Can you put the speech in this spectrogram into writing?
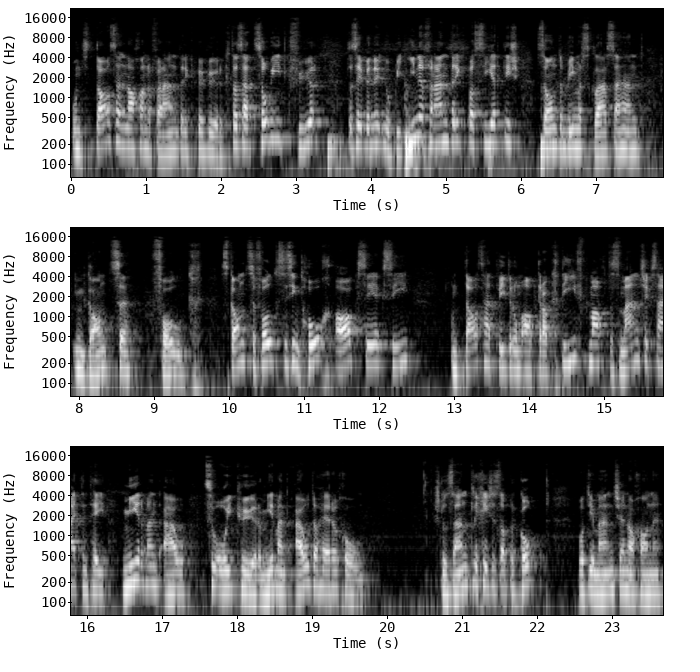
und das hat nachher eine Veränderung bewirkt. Das hat so weit geführt, dass eben nicht nur bei ihnen Veränderung passiert ist, sondern, wie wir es gelesen haben, im ganzen Volk. Das ganze Volk, sie sind hoch angesehen gewesen, und das hat wiederum attraktiv gemacht, dass Menschen gesagt haben, hey, wir wollen auch zu euch gehören, wir wollen auch daher kommen. Schlussendlich ist es aber Gott, der die Menschen nachher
